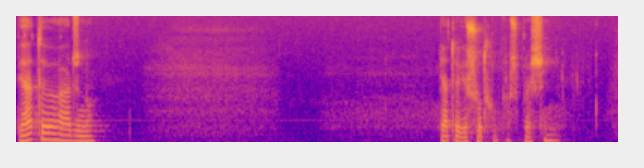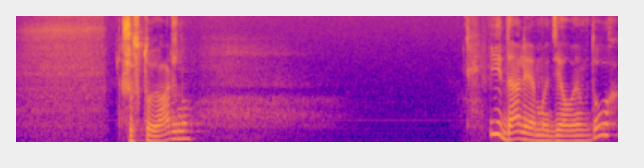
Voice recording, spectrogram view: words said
Пятую аджну. Пятую вишудху, прошу прощения. Шестую аджну. И далее мы делаем вдох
